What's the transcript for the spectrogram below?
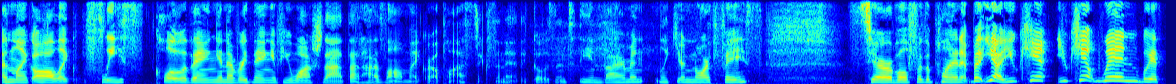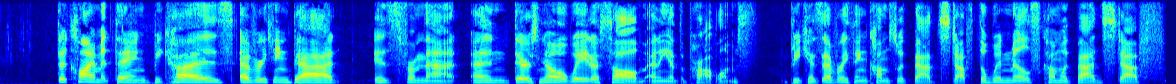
and like all like fleece clothing and everything. If you wash that, that has all microplastics in it. It goes into the environment, like your North Face. It's terrible for the planet. But yeah, you can't you can't win with the climate thing because everything bad is from that, and there's no way to solve any of the problems because everything comes with bad stuff. The windmills come with bad stuff.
